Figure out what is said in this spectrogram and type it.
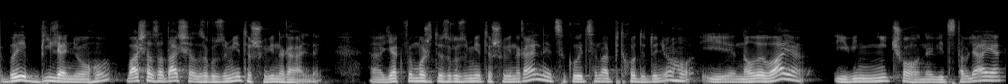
Ви біля нього, ваша задача зрозуміти, що він реальний. Е, Як ви можете зрозуміти, що він реальний, це коли ціна підходить до нього і наливає, і він нічого не відставляє,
